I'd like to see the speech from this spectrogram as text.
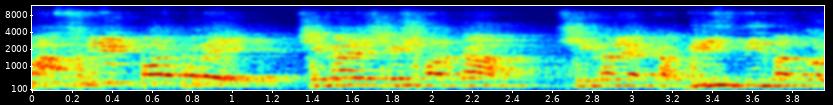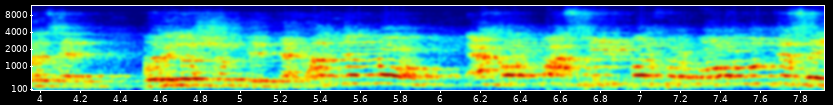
পাঁচ মিনিট পর পরে সেখানে সেই সরকার, সেখানে একটা ব্রিজ নির্মাণ করেছেন পরিদর্শকদের দেখার জন্য। এখন পাঁচ মিনিট পর পর বড় করতেছে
